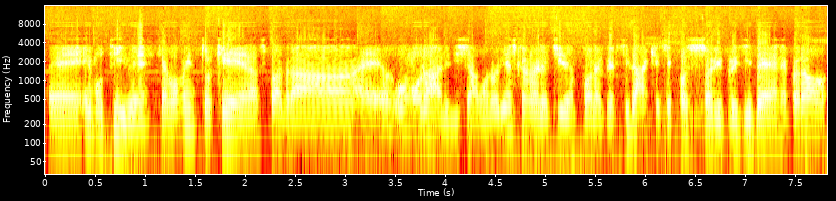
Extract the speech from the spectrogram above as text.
eh, emotive che al momento che la squadra eh, o morali diciamo non riescono a reagire un po' alle avversità anche se poi si sono ripresi bene però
